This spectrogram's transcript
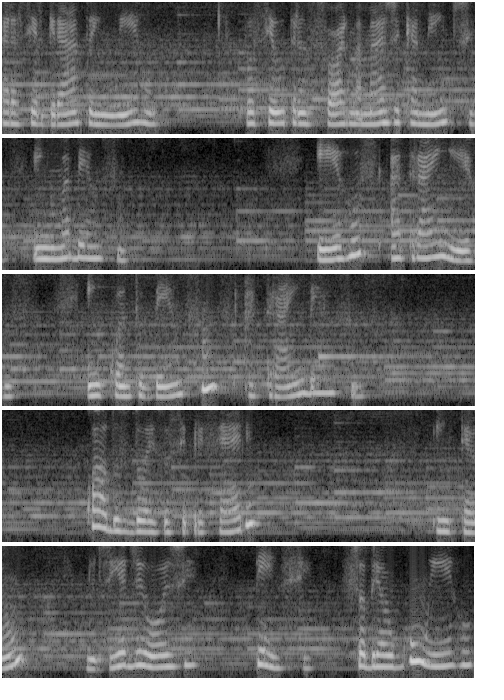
para ser grato em um erro, você o transforma magicamente em uma bênção. Erros atraem erros, enquanto bênçãos atraem bênçãos. Qual dos dois você prefere? Então, no dia de hoje, pense sobre algum erro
